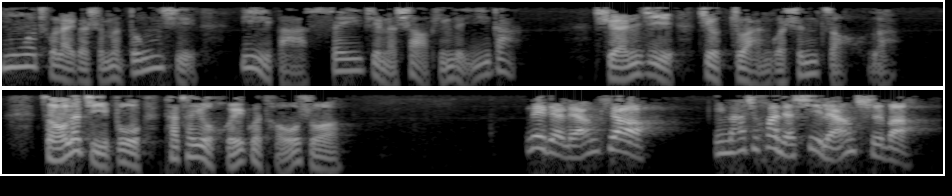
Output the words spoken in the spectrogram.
摸出来个什么东西，一把塞进了少平的衣袋，旋即就转过身走了。走了几步，他才又回过头说：“那点粮票。”你拿去换点细粮吃吧。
